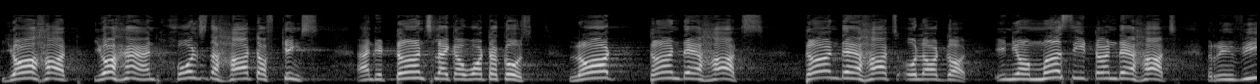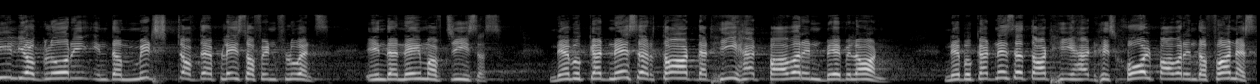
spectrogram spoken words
your heart, your hand holds the heart of kings and it turns like a watercourse. Lord, turn their hearts. Turn their hearts, O Lord God. In your mercy, turn their hearts. Reveal your glory in the midst of their place of influence. In the name of Jesus. Nebuchadnezzar thought that he had power in Babylon. Nebuchadnezzar thought he had his whole power in the furnace.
